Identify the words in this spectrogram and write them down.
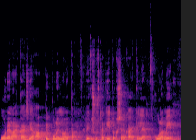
uudenaikaisia appipulinoita. Riksusta kiitoksia kaikille ja kuulemiin.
